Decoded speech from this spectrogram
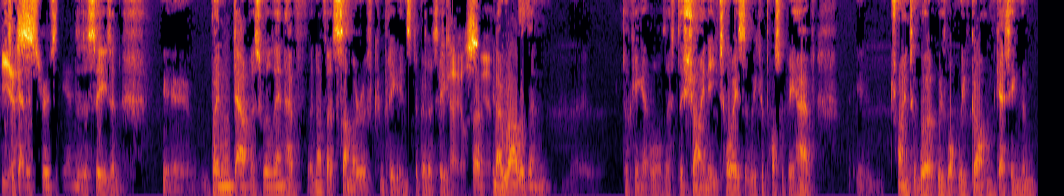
to get us through to the end of the season. When doubtless we'll then have another summer of complete instability. Chaos, But, yeah. You know, rather than uh, looking at all the, the shiny toys that we could possibly have, trying to work with what we've got and getting them,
